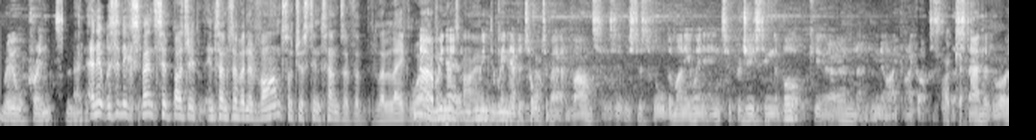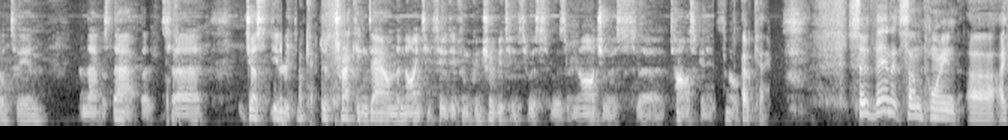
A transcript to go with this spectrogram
real prints. And it was an expensive budget in terms of an advance or just in terms of the, the legwork? No, we, never, we, we, never talked about advances. It was just all the money went into producing the book, you know, and, you know, I, I got okay. a standard royalty and, and that was that. But okay. uh, just, you know, okay. just tracking down the 92 different contributors was, was an arduous uh, task in itself. Okay. So then, at some point, uh, I,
